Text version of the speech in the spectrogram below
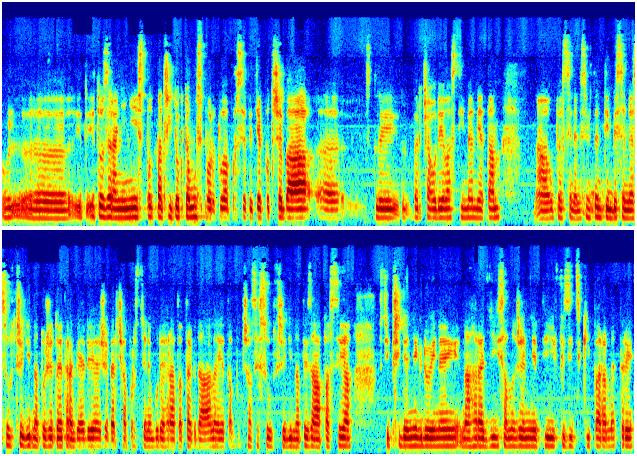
Eh, je to zranění, patří to k tomu sportu a prostě teď je potřeba, eh, jestli Verča odjela s týmem, je tam, a úplně si nemyslím, že ten tým by se měl soustředit na to, že to je tragédie, že Verča prostě nebude hrát a tak dále. Je tam potřeba se soustředit na ty zápasy a prostě přijde někdo jiný, nahradí samozřejmě ty fyzické parametry,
